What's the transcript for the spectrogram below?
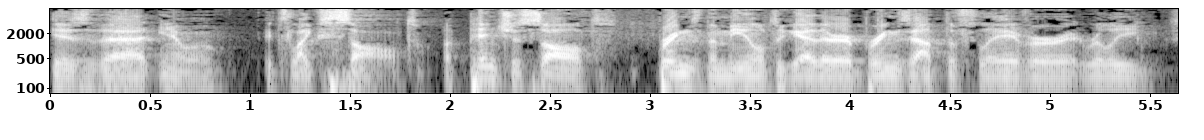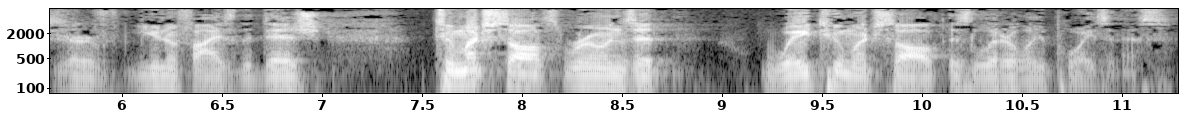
is that you know it's like salt. A pinch of salt brings the meal together. It brings out the flavor. It really sort of unifies the dish. Too much salt ruins it. Way too much salt is literally poisonous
